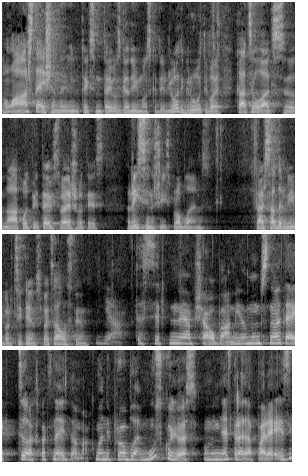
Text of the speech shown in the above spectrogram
nu, ārstēšana, teiksim, tajos gadījumos, kad ir ļoti grūti, vai kā cilvēks nākot pie tevis, vēršoties, risina šīs problēmas? Tā ir sadarbība ar citiem specialistiem. Jā, tas ir neapšaubāmi. Jo mums noteikti cilvēks pats neizdomā, ka man ir problēma muskuļos, un viņi nestrādā pareizi.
